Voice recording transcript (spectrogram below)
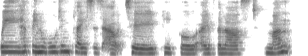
We have been awarding places out to people over the last month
